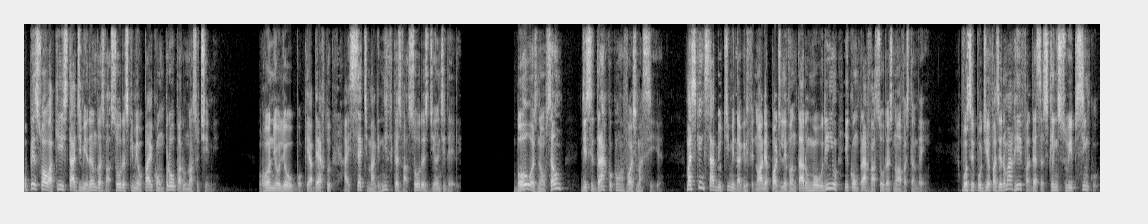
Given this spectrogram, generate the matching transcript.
O pessoal aqui está admirando as vassouras que meu pai comprou para o nosso time. Rony olhou, boquiaberto, as sete magníficas vassouras diante dele. Boas, não são? Disse Draco com a voz macia. Mas quem sabe o time da Grifinória pode levantar um ourinho e comprar vassouras novas também. Você podia fazer uma rifa dessas Clean Sweep 5.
